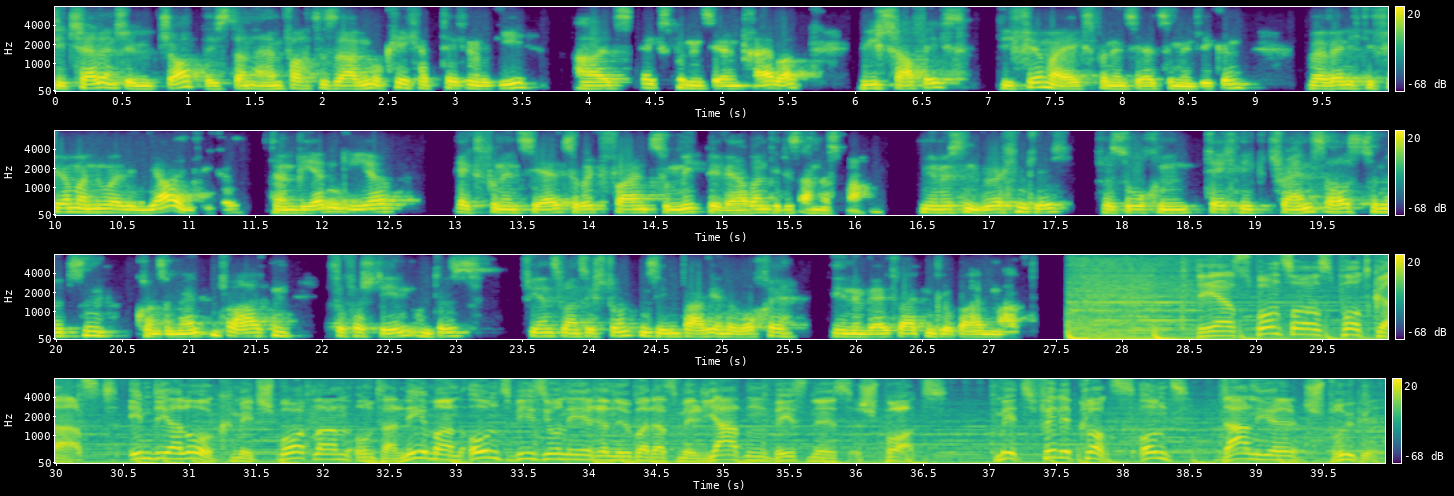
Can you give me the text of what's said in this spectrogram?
Die Challenge im Job ist dann einfach zu sagen, okay, ich habe Technologie als exponentiellen Treiber. Wie schaffe ich es, die Firma exponentiell zu entwickeln? Weil wenn ich die Firma nur linear entwickle, dann werden wir exponentiell zurückfallen zu Mitbewerbern, die das anders machen. Wir müssen wöchentlich versuchen, Technik-Trends auszunutzen, Konsumentenverhalten zu verstehen und das 24 Stunden, sieben Tage in der Woche in einem weltweiten globalen Markt. Der Sponsors Podcast im Dialog mit Sportlern, Unternehmern und Visionären über das Milliarden-Business Sport. Mit Philipp Klotz und Daniel Sprügel.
